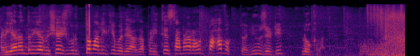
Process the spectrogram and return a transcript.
आणि यानंतर या विशेष वृत्तमालिकेमध्ये आज आपण इथेच थांबणार आहोत. पहा फक्त news eighteen Lokmat. Thank you.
